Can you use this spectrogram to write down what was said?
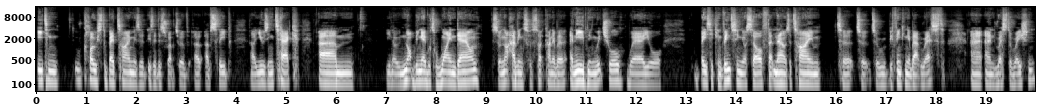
Eating close to bedtime is a, is a disruptor of, of sleep. Uh, using tech, um, you know, not being able to wind down, so not having some kind of a, an evening ritual where you're basically convincing yourself that now is a time to to, to be thinking about rest uh, and restoration.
